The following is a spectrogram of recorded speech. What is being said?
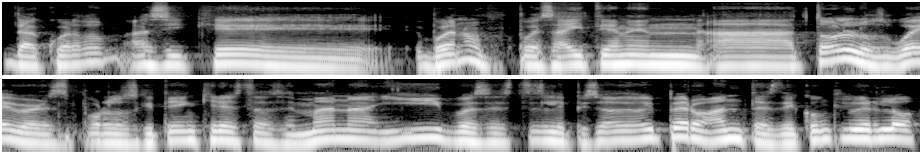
de acuerdo. Así que, bueno, pues ahí tienen a todos los waivers por los que tienen que ir esta semana. Y pues este es el episodio de hoy. Pero antes de concluirlo,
